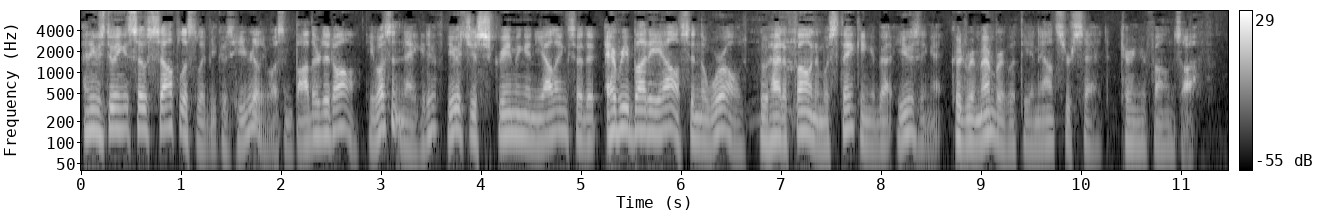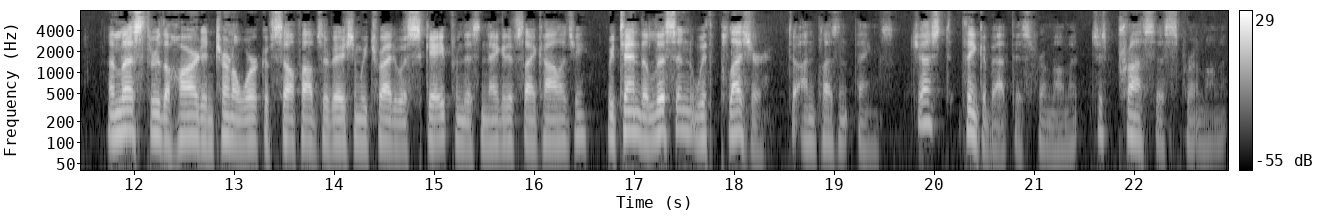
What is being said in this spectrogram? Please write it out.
And he was doing it so selflessly because he really wasn't bothered at all. He wasn't negative. He was just screaming and yelling so that everybody else in the world who had a phone and was thinking about using it could remember what the announcer said. Turn your phones off. Unless through the hard internal work of self observation we try to escape from this negative psychology, we tend to listen with pleasure to unpleasant things. Just think about this for a moment. Just process for a moment.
